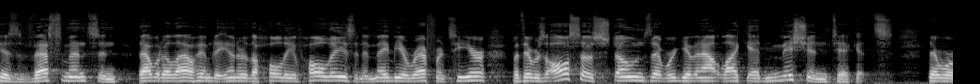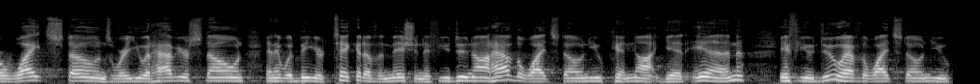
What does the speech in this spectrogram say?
his vestments, and that would allow him to enter the Holy of Holies, and it may be a reference here, but there was also stones that were given out like admission tickets. There were white stones where you would have your stone and it would be your ticket of admission. If you do not have the white stone, you cannot get in. If you do have the white stone, you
